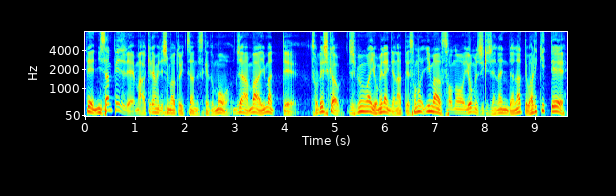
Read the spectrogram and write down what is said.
で23ページで、まあ、諦めてしまうと言ってたんですけどもじゃあまあ今ってそれしか自分は読めないんだなってその今その読む時期じゃないんだなって割り切って、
